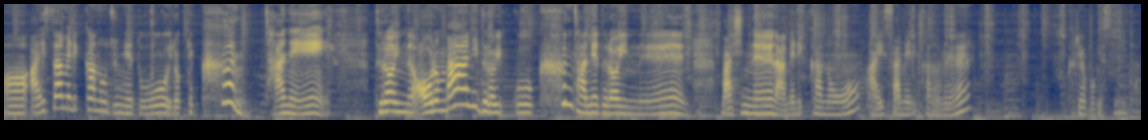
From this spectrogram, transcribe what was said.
어, 아이스 아메리카노 중에도 이렇게 큰 잔에 들어있는 얼음 많이 들어있고 큰 잔에 들어있는 맛있는 아메리카노, 아이스 아메리카노를 그려보겠습니다.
